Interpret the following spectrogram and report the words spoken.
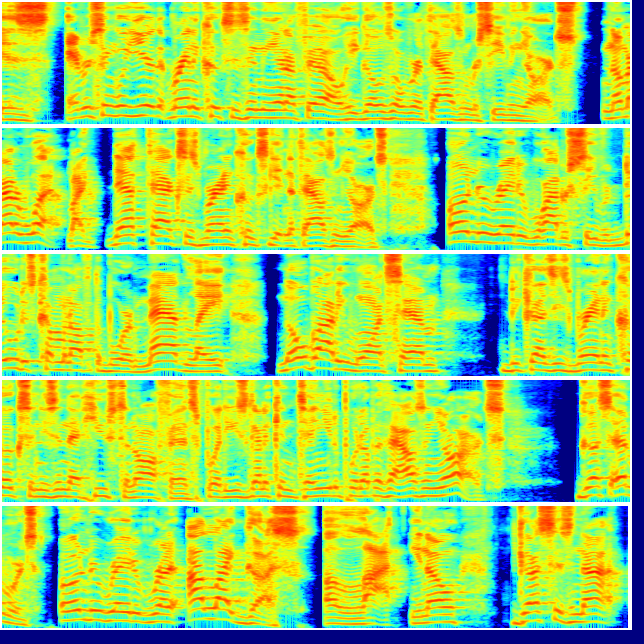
is every single year that Brandin Cooks is in the NFL, he goes over a thousand receiving yards. No matter what, like death taxes, Brandin Cooks getting a thousand yards. Underrated wide receiver. Dude is coming off the board mad late. Nobody wants him because he's Brandin Cooks and he's in that Houston offense, but he's going to continue to put up a thousand yards. Gus Edwards, underrated runner. I like Gus a lot. You know, Gus is not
